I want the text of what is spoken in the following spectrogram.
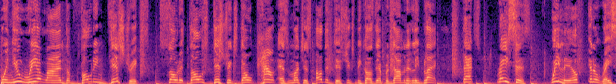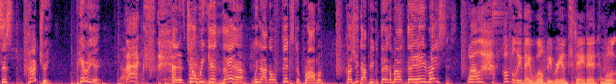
When you realign the voting districts so that those districts don't count as much as other districts because they're predominantly black, that's racist. We live in a racist country. Period. Facts. And until we get there, we're not gonna fix the problem because you got people thinking about they ain't racist. Well, hopefully they will be reinstated. We'll,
